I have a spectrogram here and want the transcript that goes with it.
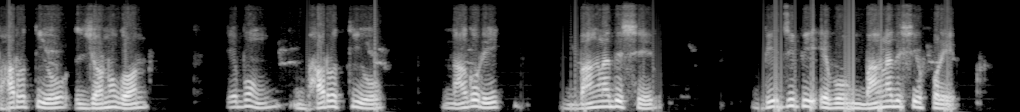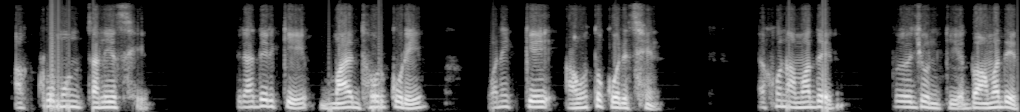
ভারতীয় জনগণ এবং ভারতীয় নাগরিক বাংলাদেশের বিজেপি এবং বাংলাদেশের উপরে আক্রমণ চালিয়েছে। তাদেরকে মারধর করে অনেককে আহত করেছেন। এখন আমাদের প্রয়োজন কি বা আমাদের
